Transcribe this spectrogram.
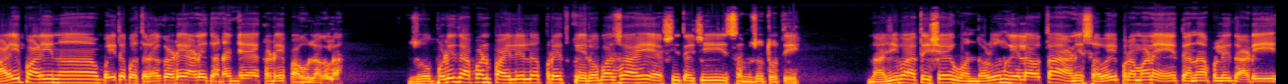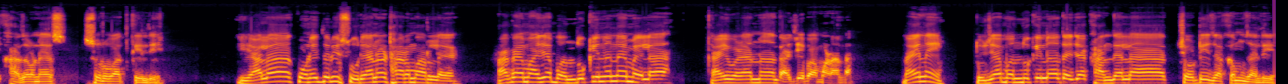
आळीपाळीनं वीरभद्राकडे आणि धनंजयाकडे पाहू लागला. झोपडीत आपण पाहिलेलं प्रेत केरोबाचं आहे अशी त्याची समजूत होती. दाजीबा अतिशय गोंधळून गेला होता आणि सवयीप्रमाणे त्यानं आपली दाढी खाजवण्यास सुरुवात केली. याला कोणीतरी सूर्यानं ठार मारलंय. हा काय माझ्या बंदुकीनं नाही मेला? काही वेळानं दाजीबा म्हणाला नाही नाही तुझ्या बंदुकीनं त्याच्या खांद्याला छोटी जखम झाली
